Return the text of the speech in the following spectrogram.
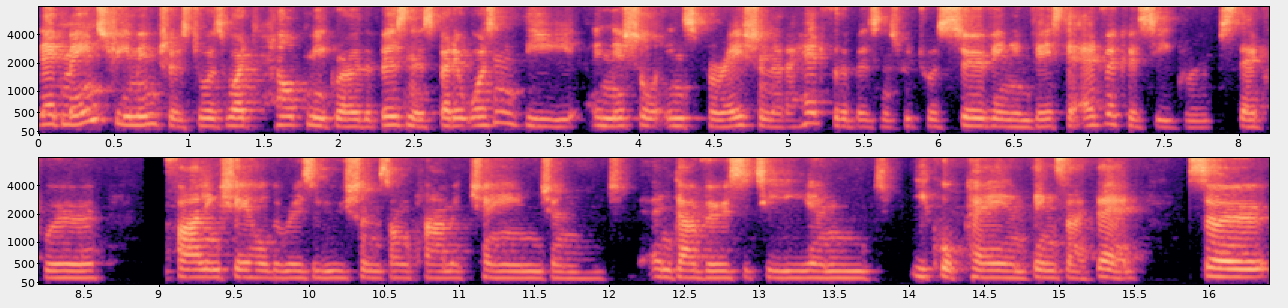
that mainstream interest was what helped me grow the business, but it wasn't the initial inspiration that I had for the business, which was serving investor advocacy groups that were filing shareholder resolutions on climate change and, and diversity and equal pay and things like that. So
